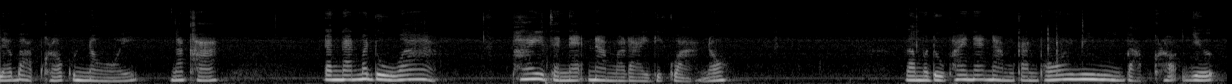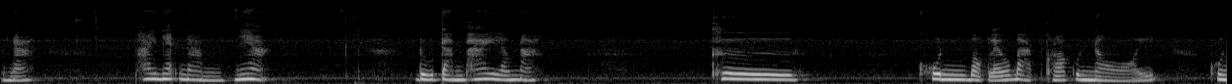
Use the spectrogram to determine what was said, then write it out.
แล้วบาปเคราะห์คุณน้อยนะคะ ดังนั้นมาดูว่าไพ่จะแนะนำอะไรดีกว่าเนาะเรามาดูไพ่แนะนำกันเพราะไม่มีบาปเคราะห์เยอะนะไพ่แนะนำเนี่ย ดูตามไพ่แล้วนะ คือ คุณบอกแล้วบาปเคราะห์คุณน้อย คุณ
